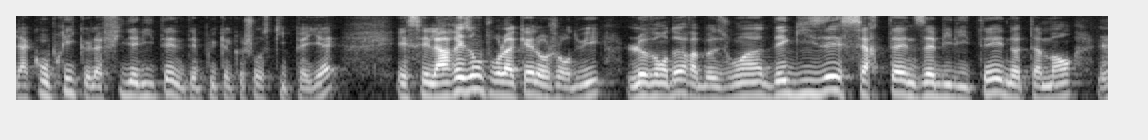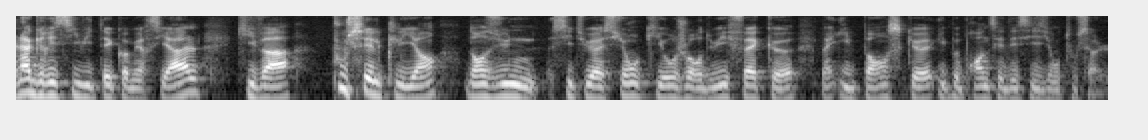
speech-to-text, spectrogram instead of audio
a compris que la fidélité n'était plus quelque chose qui payait. Et c'est la raison pour laquelle aujourd'hui, le vendeur a besoin d'aiguiser certaines habilités, notamment l'agressivité commerciale, qui va pousser le client dans une situation qui aujourd'hui fait qu'il ben, pense qu'il peut prendre ses décisions tout seul.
